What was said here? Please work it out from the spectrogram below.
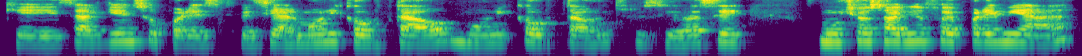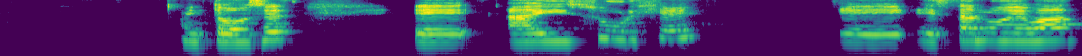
que es alguien súper especial, Mónica Hurtado. Mónica Hurtado, inclusive hace muchos años fue premiada. Entonces, eh, ahí surge eh, esta nueva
